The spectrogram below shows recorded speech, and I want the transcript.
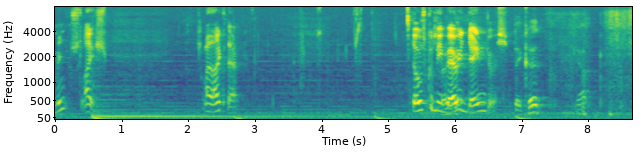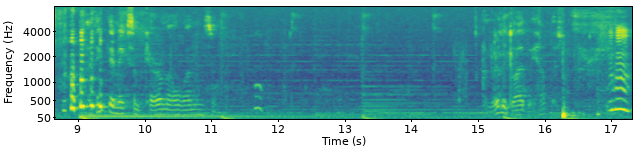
mint slice. I like that. Those could be very very dangerous. They could. Yeah. I think they make some caramel ones. I'm really glad we have this. Mm-hmm.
